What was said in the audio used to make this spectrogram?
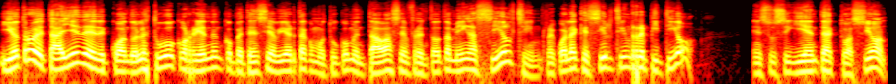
Y otro detalle de cuando él estuvo corriendo en competencia abierta, como tú comentabas, se enfrentó también a SEAL Team. Recuerda que SEAL Team repitió en su siguiente actuación.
